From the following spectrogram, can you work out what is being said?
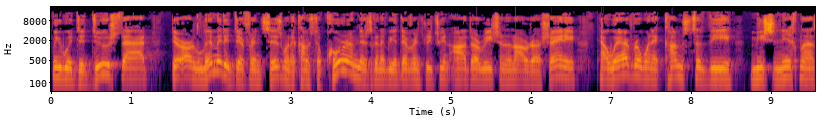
we would deduce that there are limited differences when it comes to Purim. There's going to be a difference between Adar Rishon and Adar Sheni. However, when it comes to the Mishnichnas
